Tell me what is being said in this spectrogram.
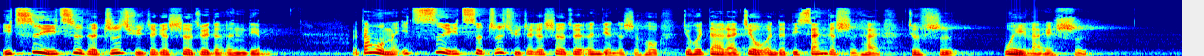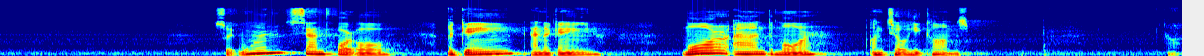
一次一次的支取这个赦罪的恩典。而当我们一次一次支取这个赦罪恩典的时候，就会带来救恩的第三个时态，就是未来式。所以，once and for all, again and again, more and more, until he comes。好，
